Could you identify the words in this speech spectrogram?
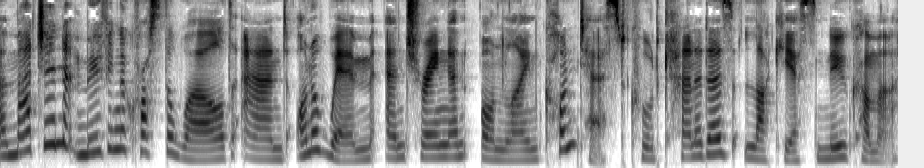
Imagine moving across the world and, on a whim, entering an online contest called Canada's Luckiest Newcomer.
